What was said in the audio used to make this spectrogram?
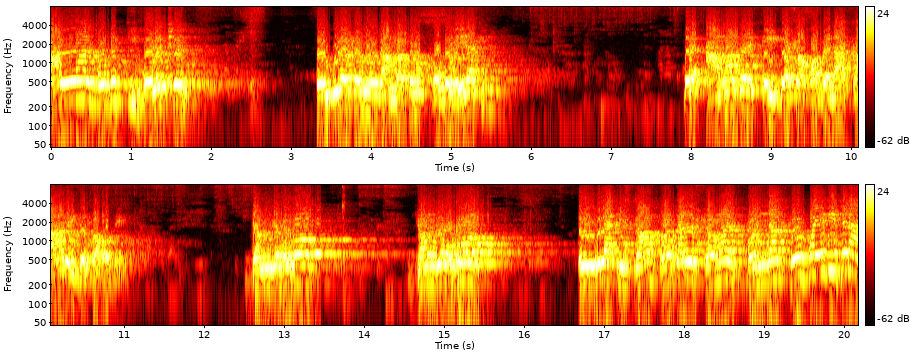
আল্লাহর নবী কি বলেছেন? ওইগুলো সম্বন্ধে আমরা কোনো খবরই রাখি না আমাদের এই দশা হবে না, কার এই দশা হবে? জঙ্গে বহর জঙ্গে বহর এইগুলা ইসলাম প্রচারের সময় বন্যা স্রোত পাইয়ে দিয়েছে না?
